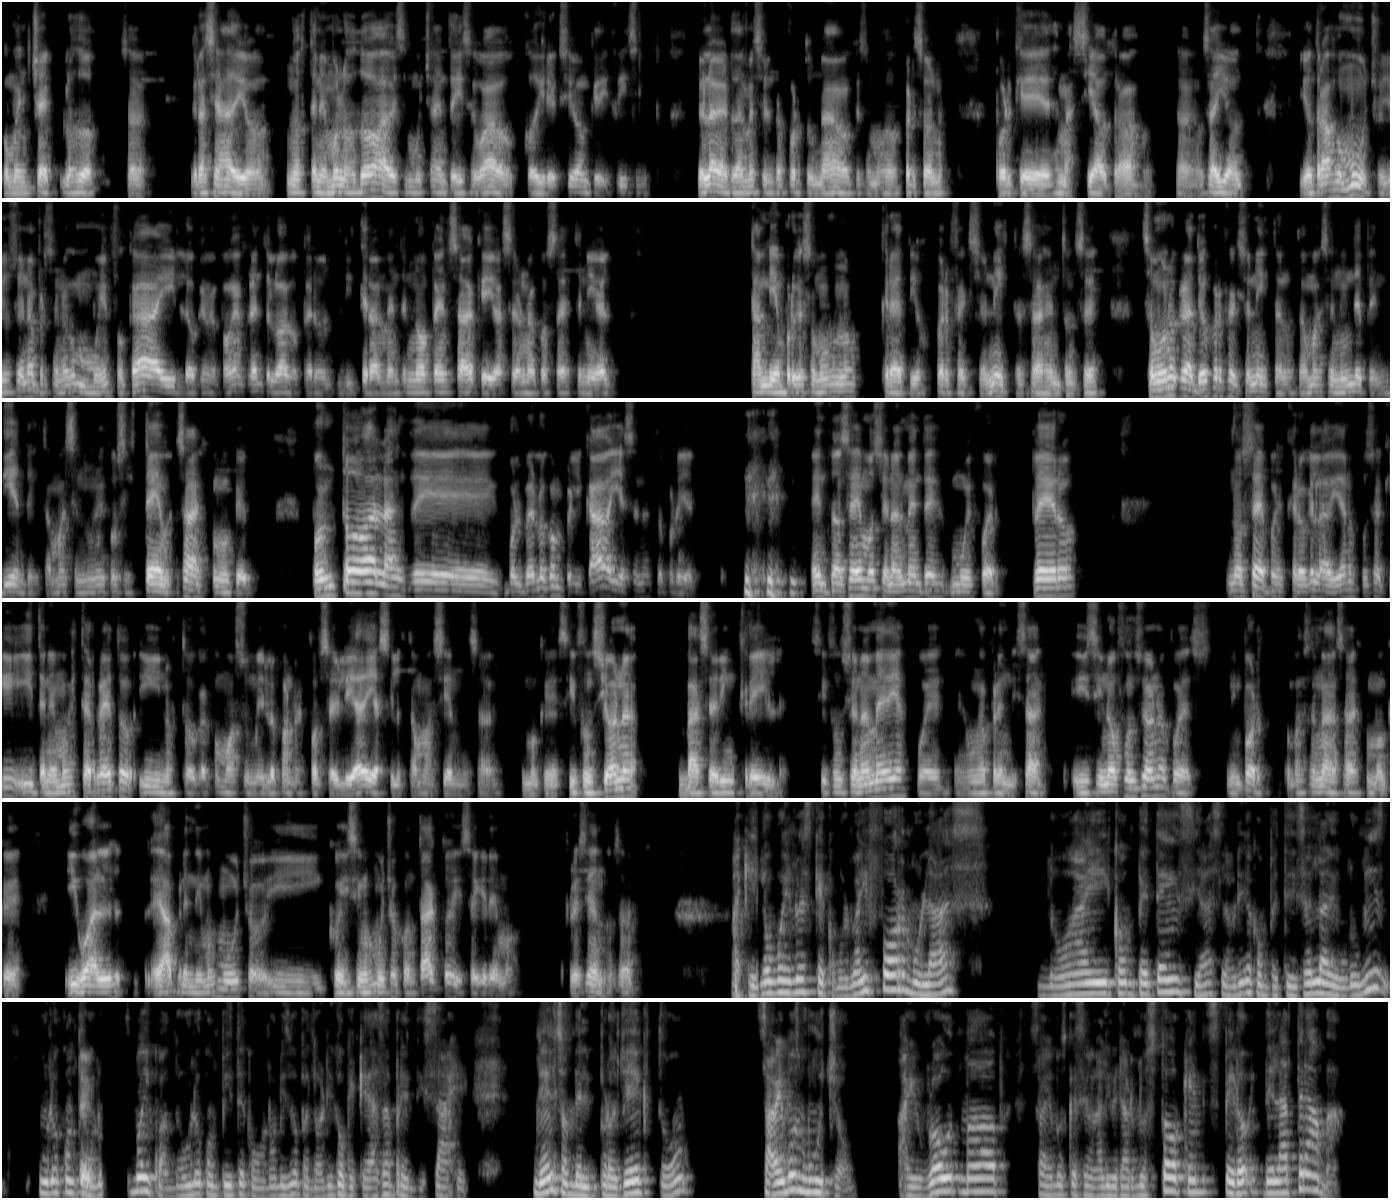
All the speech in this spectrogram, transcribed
como en check los dos, ¿sabes? Gracias a Dios nos tenemos los dos. A veces mucha gente dice, wow, codirección, qué difícil. Yo la verdad me siento afortunado que somos dos personas porque es demasiado trabajo. ¿sabes? O sea, yo, yo trabajo mucho, yo soy una persona como muy enfocada y lo que me ponga enfrente lo hago, pero literalmente no pensaba que iba a ser una cosa de este nivel. También porque somos unos creativos perfeccionistas, ¿sabes? Entonces, somos unos creativos perfeccionistas, lo estamos haciendo independientes, estamos haciendo un ecosistema, ¿sabes? Como que pon todas las de volverlo complicado y ese es nuestro proyecto. Entonces emocionalmente es muy fuerte, pero no sé, pues creo que la vida nos puso aquí y tenemos este reto y nos toca como asumirlo con responsabilidad y así lo estamos haciendo, ¿sabes? Como que si funciona, va a ser increíble. Si funciona a medias, pues es un aprendizaje. Y si no funciona, pues no importa, no pasa nada, ¿sabes? Como que igual eh, aprendimos mucho y hicimos muchos contactos y seguiremos creciendo, ¿sabes? Aquí lo bueno es que como no hay fórmulas, no hay competencias, la única competencia es la de uno mismo, uno contra uno mismo y cuando uno compite con uno mismo, pues lo único que queda es aprendizaje. Nelson, del proyecto, sabemos mucho, hay roadmap, sabemos que se van a liberar los tokens, pero de la trama,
